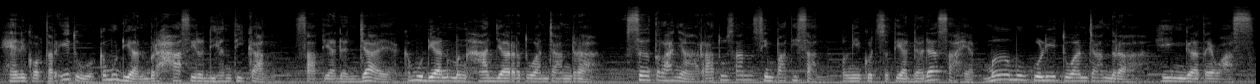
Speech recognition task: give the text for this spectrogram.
Helikopter itu kemudian berhasil dihentikan. Satya dan Jai kemudian menghajar Tuan Chandra. Setelahnya, ratusan simpatisan pengikut setia Dada Saheb memukuli Tuan Chandra hingga tewas.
